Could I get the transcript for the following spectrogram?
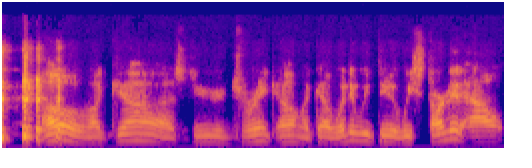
Oh, oh my gosh, you drink. Oh my god, what did we do? We started out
